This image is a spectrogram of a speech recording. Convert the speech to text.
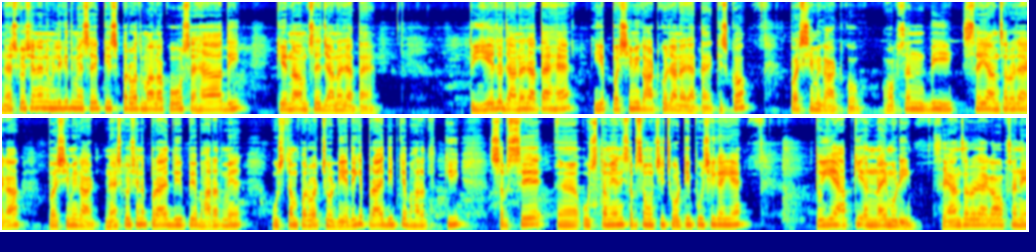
नेक्स्ट क्वेश्चन है, निम्नलिखित में से किस पर्वतमाला को सह्यादी के नाम से जाना जाता है? तो ये जो जाना जाता है ये पश्चिमी घाट को जाना जाता है। किसको? पश्चिमी घाट को। ऑप्शन बी, सही आंसर हो जाएगा पश्चिमी घाट। नेक्स्ट क्वेश्चन है, प्रायद्वीपीय भारत में उच्चतम पर्वत चोटी है। देखिए, प्रायद्वीप के भारत की सबसे उच्चतम यानी सबसे ऊँची चोटी पूछी गई है। तो ये आपकी अन्नाई मुड़ी सही आंसर हो जाएगा ऑप्शन ए,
